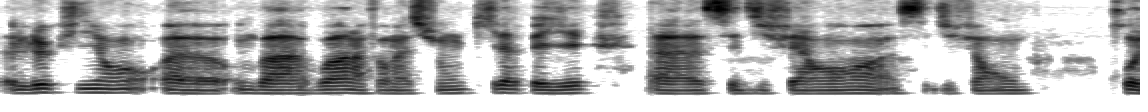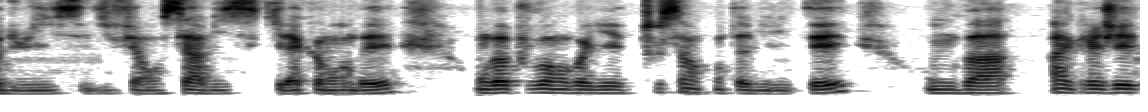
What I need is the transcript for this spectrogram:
le client, on va avoir l'information qu'il a payé différents, ces différents produits, ces différents services qu'il a commandés. On va pouvoir envoyer tout ça en comptabilité. On va agréger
